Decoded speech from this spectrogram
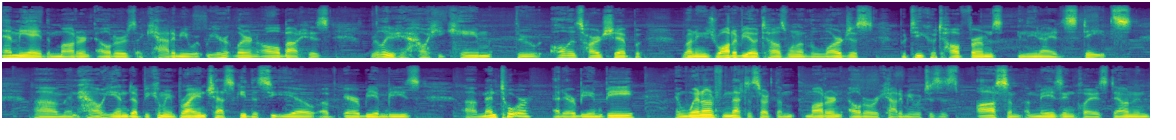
MEA, the Modern Elders Academy. Where we learn all about his really how he came through all this hardship running Joie Hotels, one of the largest boutique hotel firms in the United States, um, and how he ended up becoming Brian Chesky, the CEO of Airbnb's uh, mentor at Airbnb, and went on from that to start the Modern Elder Academy, which is this awesome, amazing place down in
